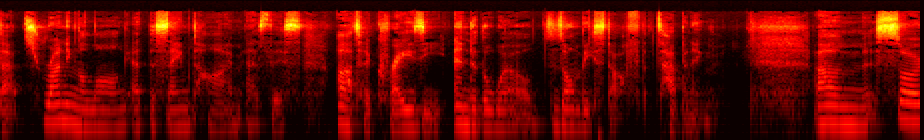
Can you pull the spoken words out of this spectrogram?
that's running along at the same time as this utter crazy end of the world zombie stuff that's happening. Um, so,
